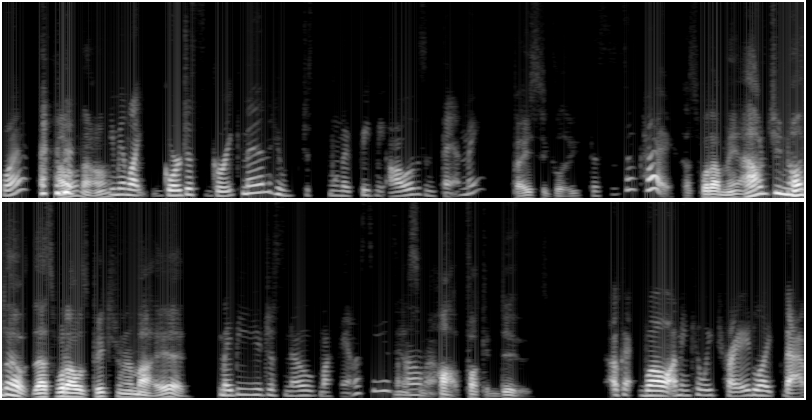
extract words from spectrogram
What? I don't know. you mean like gorgeous Greek men who just want to feed me olives and fan me? Basically. This is okay. That's what I mean. How did you know that? That's what I was picturing in my head. Maybe you just know my fantasies? Yeah, I don't some know. hot fucking dudes. Okay, well, I mean, can we trade like that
